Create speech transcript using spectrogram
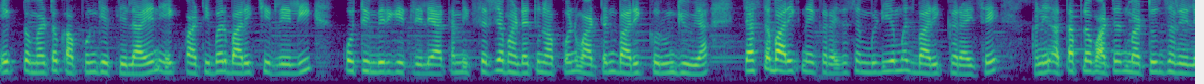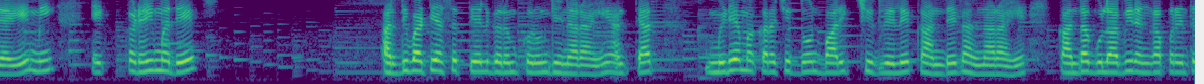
एक टोमॅटो कापून घेतलेला आहे. आणि एक पाठीभर बारीक चिरलेली कोथिंबीर घेतलेली आहे. आता मिक्सरच्या भांड्यातून आपण वाटण बारीक करून घेऊया. जास्त बारीक नाही करायचं. असं मिडियमच बारीक करायचे. आणि आता आपलं वाटण वाटून झालेलं आहे. मी एक कढईमध्ये अर्धी वाटी असं तेल गरम करून घेणार आहे. आणि त्यात मीडियम आकाराचे दोन बारीक चिरलेले कांदे घालणार आहे. कांदा गुलाबी रंगापर्यंत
